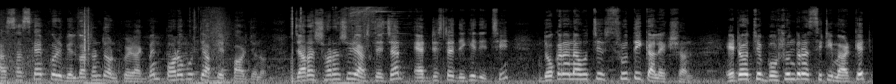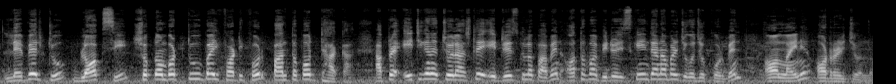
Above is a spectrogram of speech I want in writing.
আর সাবস্ক্রাইব করে বেল বাটনটা অন করে রাখবেন পরবর্তী আপডেট পাওয়ার জন্য। যারা সরাসরি আসতে চান অ্যাড্রেসটা দেখিয়ে দিচ্ছি। দোকানের নাম হচ্ছে শ্রুতি কালেকশন এটা হচ্ছে Bashundhara city market level two block C shop number two by forty four Panthapath Dhaka. আপনারা এই ঠিকানায় চলে আসলে এই ড্রেসগুলো পাবেন, অথবা ভিডিওর স্ক্রিন দেওয়া নাম্বারে যোগাযোগ করবেন অনলাইনে অর্ডারের জন্য।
